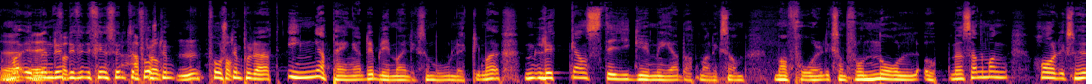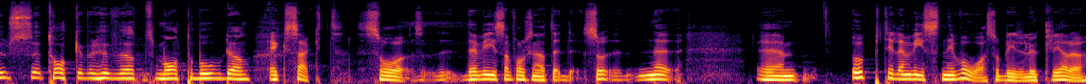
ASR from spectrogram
Eh, Men det, för- det, det finns ju lite apro- forskning, mm, forskning på det där att inga pengar, det blir man ju liksom olycklig. Man, lyckan stiger ju med att man, liksom, man får liksom från noll upp. Men sen när man har liksom hus, tak över huvudet, mat på borden. Exakt. Så det visar forskningen att så, när, ehm, upp till en viss nivå så blir du lyckligare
